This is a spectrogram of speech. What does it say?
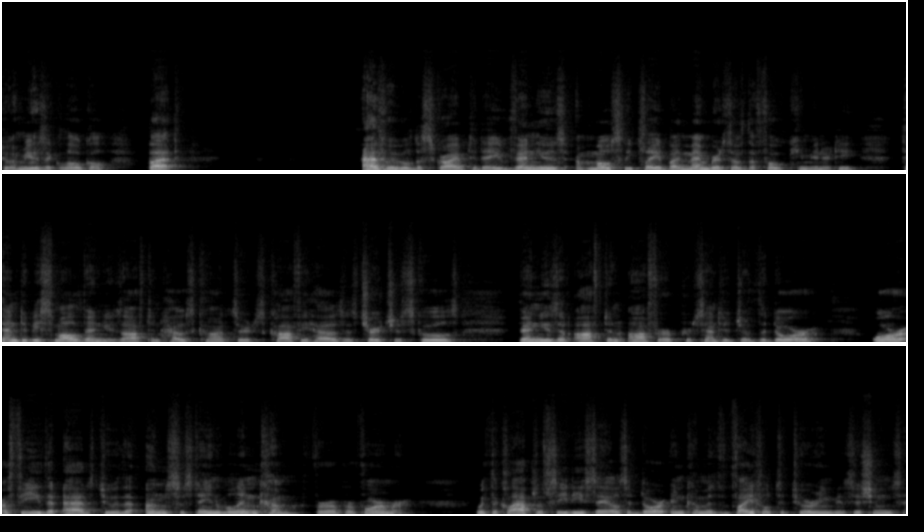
to a music local, but as we will describe today, venues mostly played by members of the folk community tend to be small venues, often house concerts, coffee houses, churches, schools, venues that often offer a percentage of the door or a fee that adds to the unsustainable income for a performer. With the collapse of CD sales, the door income is vital to touring musicians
